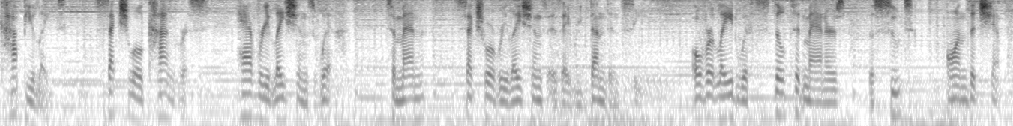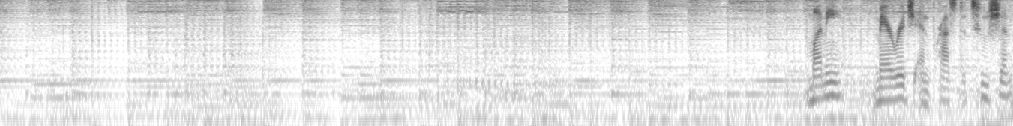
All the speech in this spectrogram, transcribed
copulate, sexual congress, have relations with. To men, sexual relations is a redundancy, overlaid with stilted manners, the suit on the chimp. money, marriage and prostitution,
